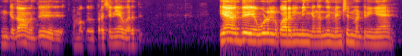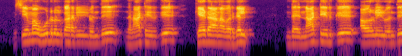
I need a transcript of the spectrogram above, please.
இங்கதான் வந்து நமக்கு பிரச்சனையே வருது. ஏன் வந்து ஊழல்காரர்கள் நீங்க வந்து மென்ஷன் பண்றீங்க? நிச்சயமா ஊடுருவல்காரர்கள் வந்து இந்த நாட்டிற்கு கேடானவர்கள். இந்த நாட்டிற்கு அவர்கள் வந்து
